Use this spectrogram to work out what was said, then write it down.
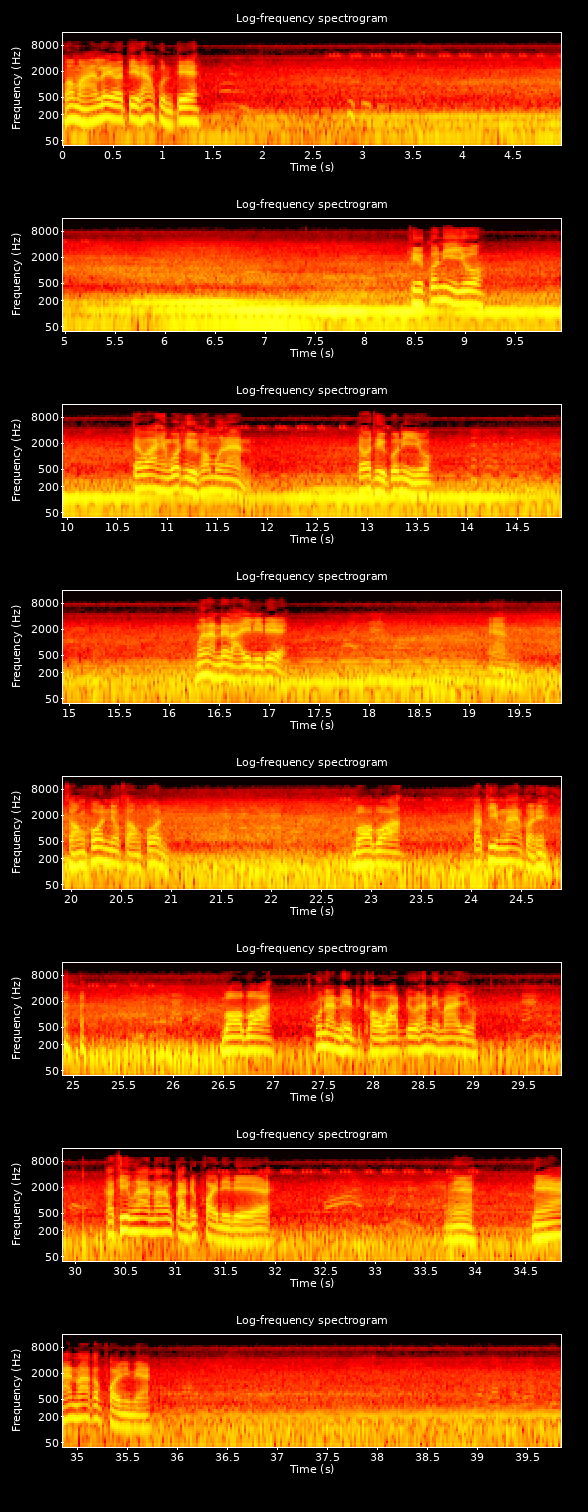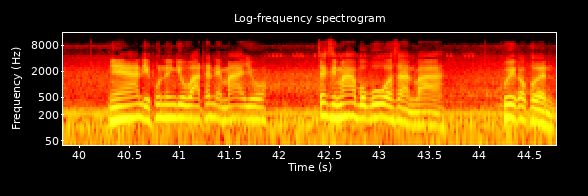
ว่าหมาเลยว่าตีทางขุนเตี้ยถือก็หนีอยู่ แต่ว่าเห็นว่าถือเข้ามือนั่นแต่ว่าถือก็หนีอยู่เมื่อนั้นได้หลายอีลีเด้ สองคนยกสองคนบอบอกับทีมงานก่อนนี่บอบอผู้นั้นเห็นเขาวัดดูท่านในมาอยู่กับทีมงานมาต้องการทุกคอยนี่เด้เนี่ยแม่นมากับคอยนี่แม่แม่นอีกผู้นึงอยู่วัดท่านในมาอยู่จังสิมาบูบูว่าสันว่า คุยกับเพิ่น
